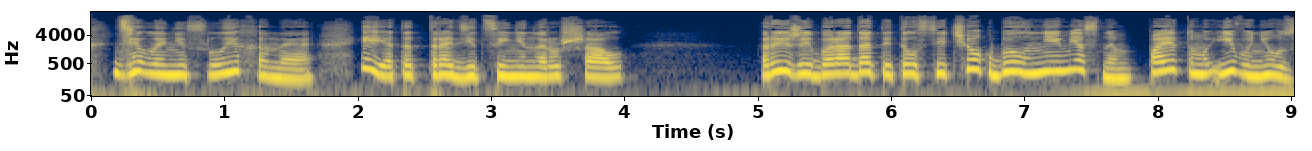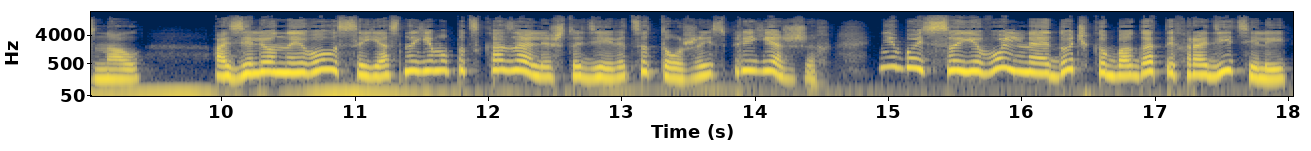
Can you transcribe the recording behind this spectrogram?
— дело неслыханное, и этот традиции не нарушал. Рыжий бородатый толстячок был не местным, поэтому Иву не узнал. А зеленые волосы ясно ему подсказали, что девица тоже из приезжих. Небось, своевольная дочка богатых родителей.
